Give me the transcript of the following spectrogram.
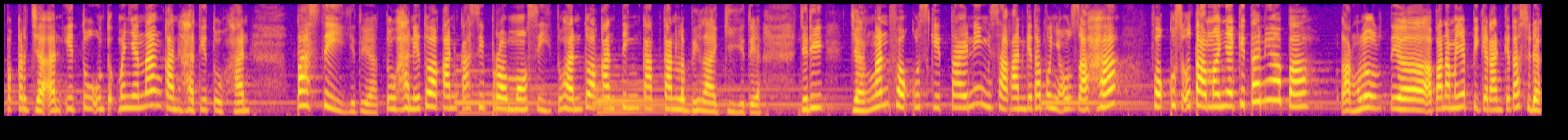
pekerjaan itu untuk menyenangkan hati Tuhan, pasti gitu ya. Tuhan itu akan kasih promosi Tuhan itu akan tingkatkan lebih lagi gitu ya. Jadi jangan fokus kita ini misalkan kita punya usaha fokus utamanya kita ini apa? Lalu ya, apa namanya pikiran kita sudah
